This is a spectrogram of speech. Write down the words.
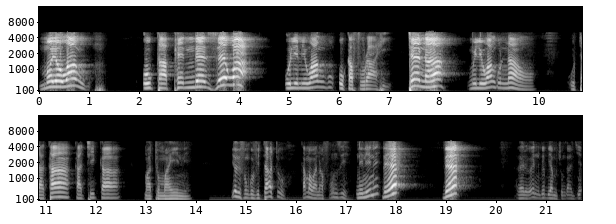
moyo wangu ukapendezewa ulimi wangu ukafurahi. Tena mwili wangu nao utakaa katika matumaini. Hiyo vifungu vitatu kama wanafunzi. Ni nini? The the we ni bibi ya mchungaji.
